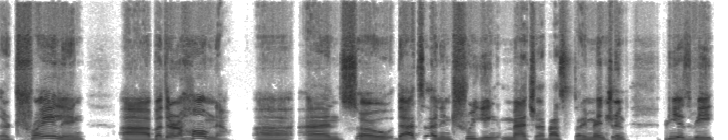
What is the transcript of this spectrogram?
they're trailing uh, but they're at home now. Uh, and so that's an intriguing matchup. As I mentioned, PSV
